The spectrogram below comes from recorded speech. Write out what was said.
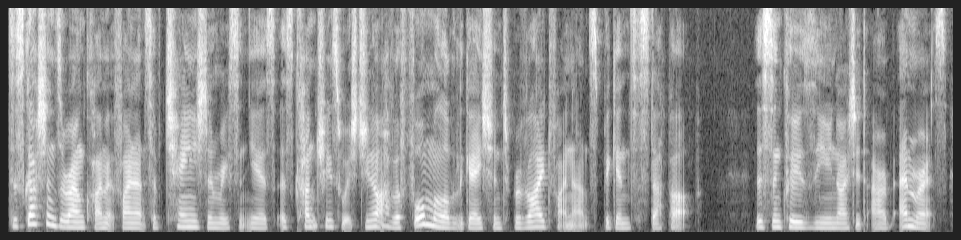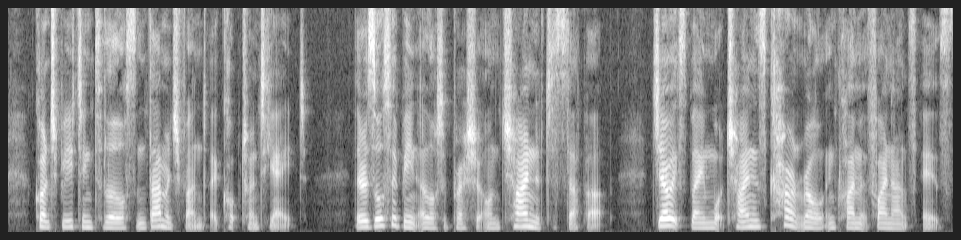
Discussions around climate finance have changed in recent years as countries which do not have a formal obligation to provide finance begin to step up. This includes the United Arab Emirates contributing to the Loss and Damage Fund at COP28. There has also been a lot of pressure on China to step up. Joe explained what China's current role in climate finance is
